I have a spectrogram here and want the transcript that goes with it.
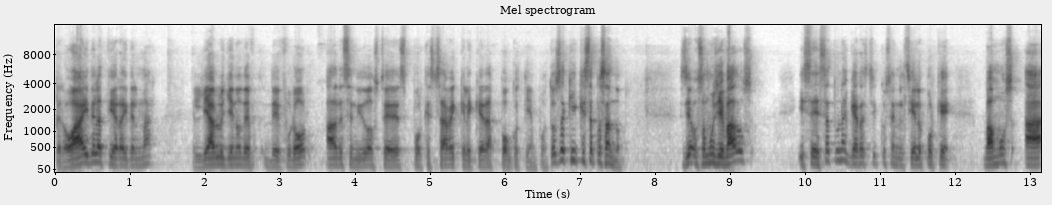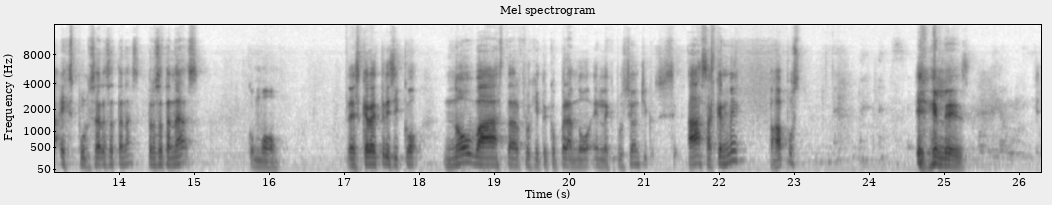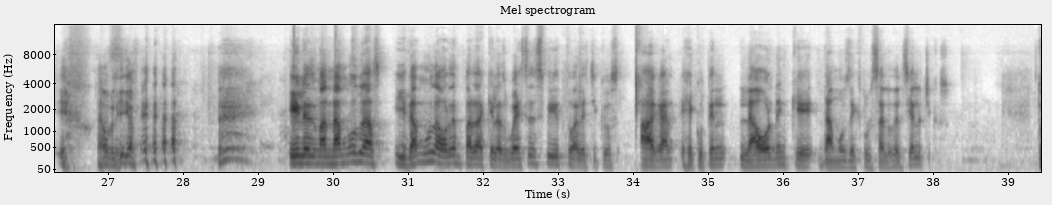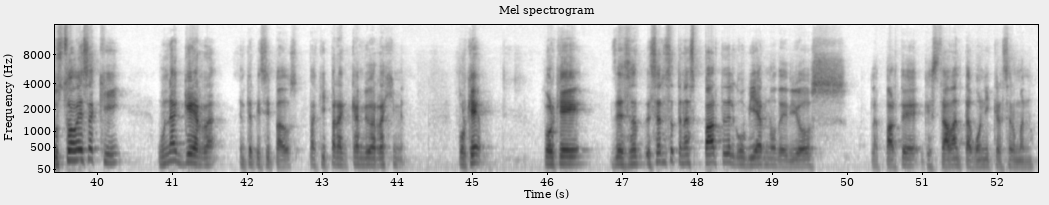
Pero hay de la tierra y del mar. El diablo lleno de, furor ha descendido a ustedes porque sabe que le queda poco tiempo. Entonces aquí, ¿qué está pasando? Somos llevados y se desata una guerra, chicos, en el cielo porque vamos a expulsar a Satanás. Pero Satanás, como es característico, no va a estar flojito y cooperando en la expulsión, chicos. Ah, sáquenme. Ah, pues. Y les... Oblígame. Y les mandamos las... Y damos la orden para que las huestes espirituales, chicos, hagan, ejecuten la orden que damos de expulsarlo del cielo, chicos. Entonces, tú ves aquí una guerra entre principados, aquí para el cambio de régimen. ¿Por qué? Porque de ser Satanás parte del gobierno de Dios, la parte que estaba antagónica al ser humano,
